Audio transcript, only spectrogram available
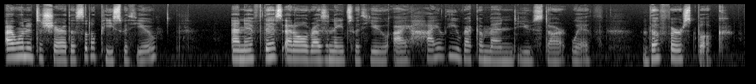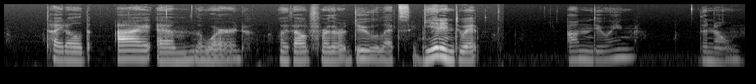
I wanted to share this little piece with you. And if this at all resonates with you, I highly recommend you start with the first book titled I Am the Word. Without further ado, let's get into it. Undoing the Known.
